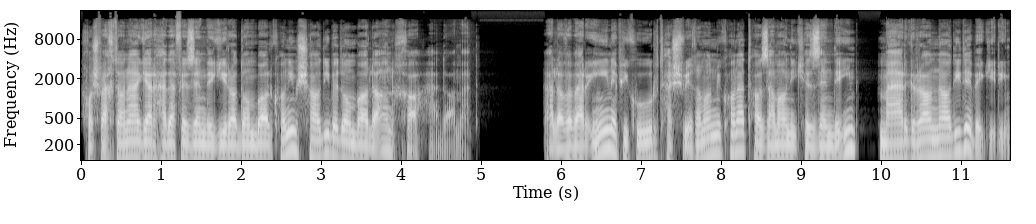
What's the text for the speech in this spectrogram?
خوشبختانه اگر هدف زندگی را دنبال کنیم شادی به دنبال آن خواهد آمد. علاوه بر این اپیکور تشویقمان می کند تا زمانی که زنده ایم مرگ را نادیده بگیریم.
